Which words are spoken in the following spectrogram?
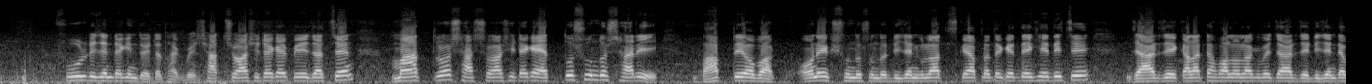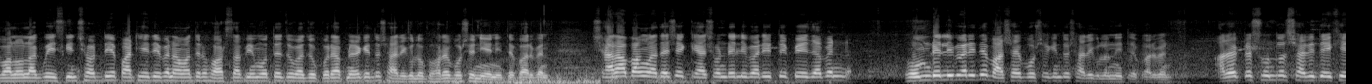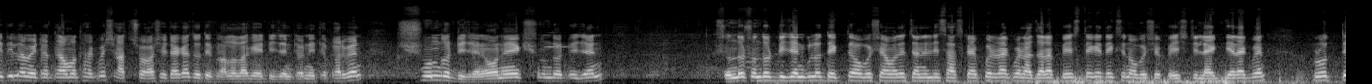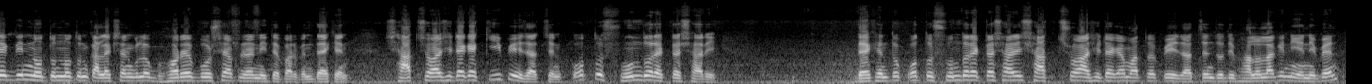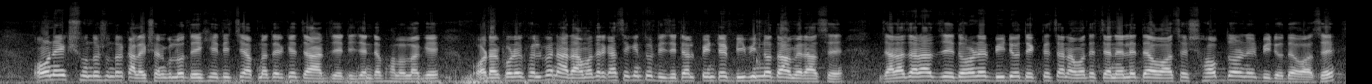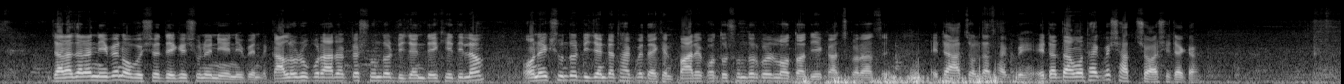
ফুল ডিজাইনটা কিন্তু এটা থাকবে। সাতশো আশি টাকায় পেয়ে যাচ্ছেন। মাত্র সাতশো আশি টাকা। এত সুন্দর শাড়ি। ভাবতে অবাক। অনেক সুন্দর সুন্দর ডিজাইনগুলো আজকে আপনাদেরকে দেখিয়ে দিচ্ছি। যার যে কালারটা ভালো লাগবে, যার যে ডিজাইনটা ভালো লাগবে স্ক্রিনশট দিয়ে পাঠিয়ে দেবেন আমাদের হোয়াটসঅ্যাপ ইমোতে যোগাযোগ করে আপনারা কিন্তু শাড়িগুলো ঘরে বসে নিয়ে নিতে পারবেন। সারা বাংলাদেশে ক্যাশ অন ডেলিভারিতে পেয়ে যাবেন হোম ডেলিভারিতে বাসায় বসে কিন্তু শাড়িগুলো নিতে পারবেন। আরও একটা সুন্দর শাড়ি দেখিয়ে দিলাম, এটার দামও থাকবে সাতশো আশি টাকা, যদি ভালো লাগে এই ডিজাইনটাও নিতে পারবেন। সুন্দর ডিজাইন, অনেক সুন্দর ডিজাইন। সুন্দর সুন্দর ডিজাইনগুলো দেখতে অবশ্যই আমাদের চ্যানেলটি সাবস্ক্রাইব করে রাখবেন। আর যারা পেজ থেকে দেখছেন, অবশ্যই পেজটি লাইক দিয়ে রাখবেন। প্রত্যেক দিন নতুন নতুন কালেকশানগুলো ঘরে বসে আপনারা নিতে পারবেন। দেখেন, সাতশো আশি টাকা কী পেয়ে যাচ্ছেন? কত সুন্দর একটা শাড়ি। দেখেন তো কত সুন্দর একটা শাড়ি, সাতশো আশি টাকা মাত্র পেয়ে যাচ্ছেন। যদি ভালো লাগে নিয়ে নেবেন। অনেক সুন্দর সুন্দর কালেকশানগুলো দেখিয়ে দিচ্ছি আপনাদেরকে, যার যে ডিজাইনটা ভালো লাগে অর্ডার করে ফেলবেন। আর আমাদের কাছে কিন্তু ডিজিটাল প্রিন্টের বিভিন্ন দামের আছে। যারা যারা যে ধরনের ভিডিও দেখতে চান, আমাদের চ্যানেলে দেওয়া আছে, সব ধরনের ভিডিও দেওয়া আছে। যারা যারা নেবেন, অবশ্যই দেখে শুনে নিয়ে নেবেন। কালোর উপর আরও একটা সুন্দর ডিজাইন দেখিয়ে দিলাম। অনেক সুন্দর ডিজাইনটা থাকবে, দেখেন পারে কত সুন্দর করে লতা দিয়ে কাজ করা আছে। এটা আঁচলটা থাকবে। এটার দামও থাকবে সাতশো আশি টাকা।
